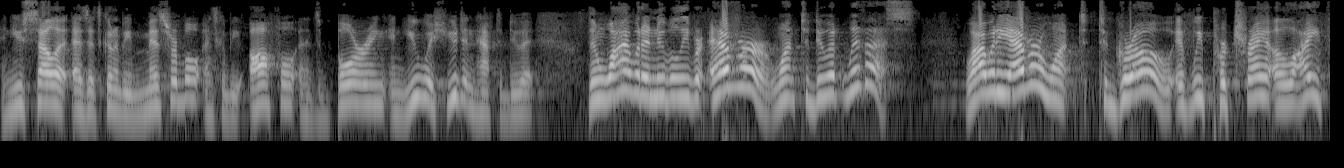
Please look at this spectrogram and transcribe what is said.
and you sell it as it's going to be miserable and it's going to be awful and it's boring and you wish you didn't have to do it, then why would a new believer ever want to do it with us? Why would he ever want to grow if we portray a life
